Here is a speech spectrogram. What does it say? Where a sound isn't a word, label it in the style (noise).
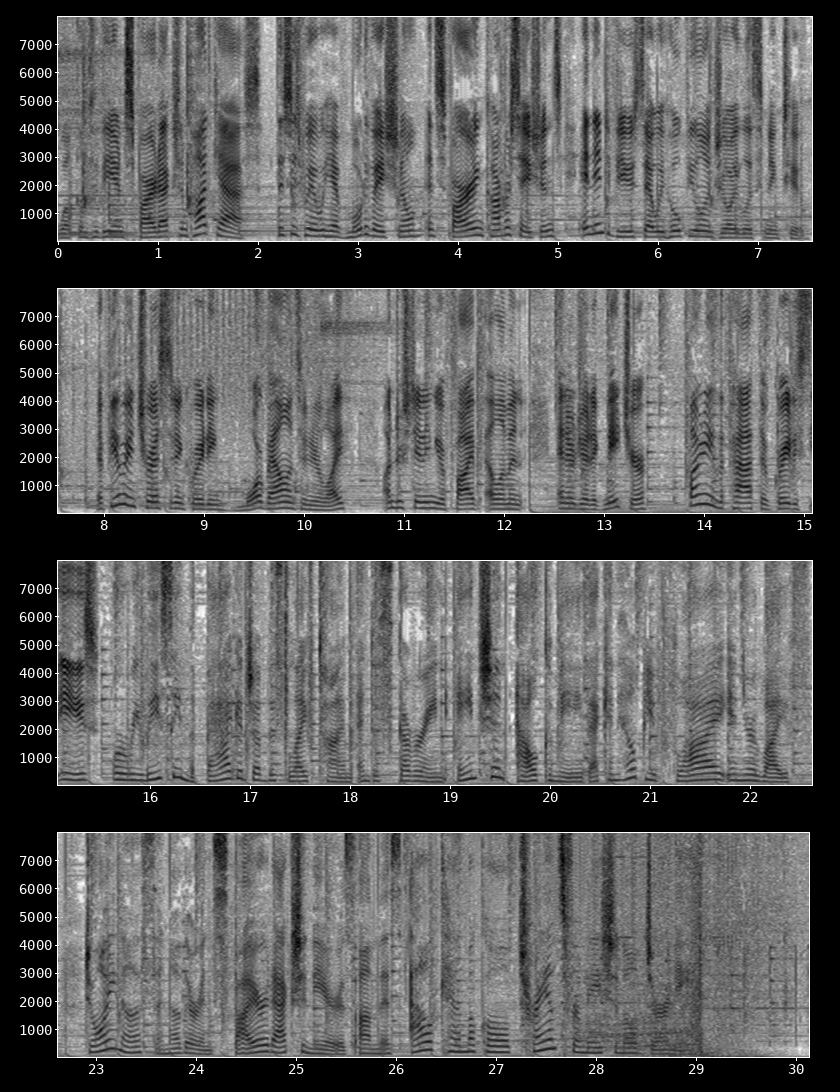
Welcome to the Inspired Action Podcast. This is where we have motivational, inspiring conversations and interviews that we hope you'll enjoy listening to. If you're interested in creating more balance in your life, understanding your five element energetic nature, finding the path of greatest ease, or releasing the baggage of this lifetime and discovering ancient alchemy that can help you fly in your life. Join us and other inspired actioneers on this alchemical transformational journey.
